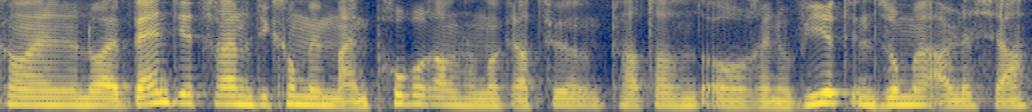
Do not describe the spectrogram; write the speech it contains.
komme in eine neue Band jetzt rein und die kommen in meinen Proberaum, haben wir gerade für ein paar tausend Euro renoviert in Summe alles, ja.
